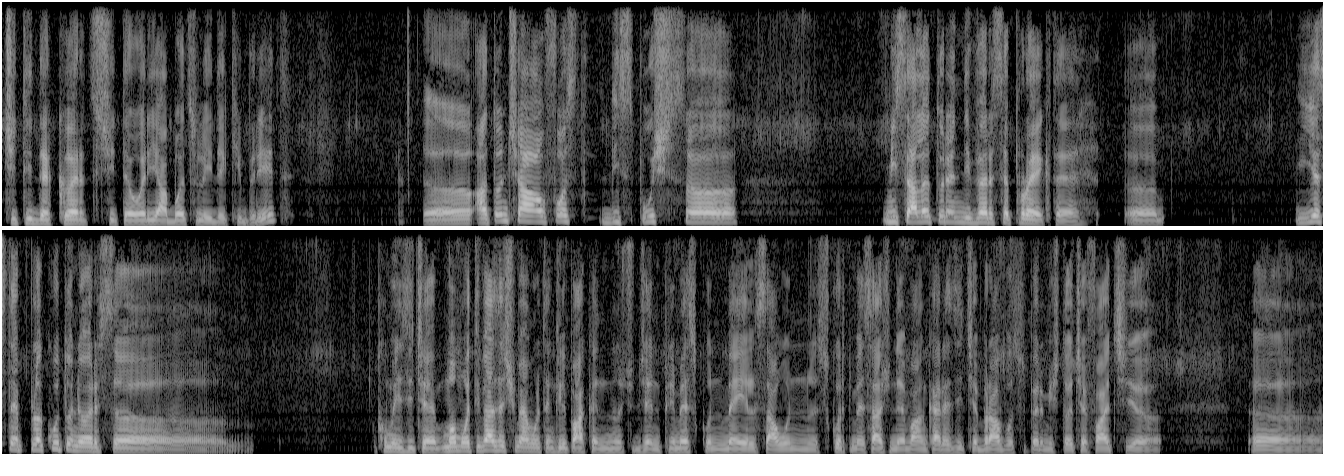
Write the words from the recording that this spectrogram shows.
citit de cărți și teoria bățului de chibrit, uh, atunci au fost dispuși să mi se alăture în diverse proiecte. Uh, este plăcut uneori să cum îi zice, mă motivează și mai mult în clipa când, nu știu, gen, primesc un mail sau un scurt mesaj undeva în care zice bravo, super mișto ce faci. Uh, uh,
